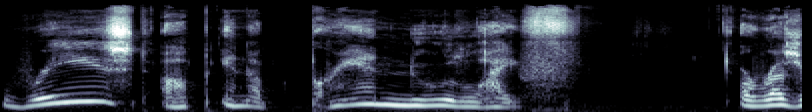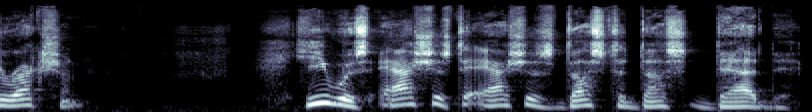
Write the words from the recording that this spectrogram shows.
raised up in a brand new life, a resurrection. He was ashes to ashes, dust to dust, dead.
